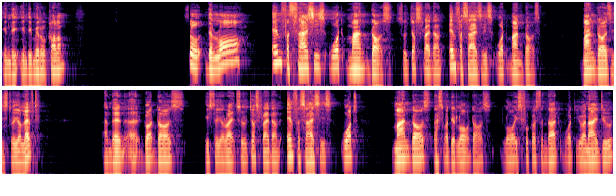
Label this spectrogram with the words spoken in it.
in, the, in the middle column. So the law emphasizes what man does. So just write down emphasizes what man does. Man does is to your left, and then uh, God does is to your right. So just write down emphasizes what man does. That's what the law does. Law is focused on that, what you and I do.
